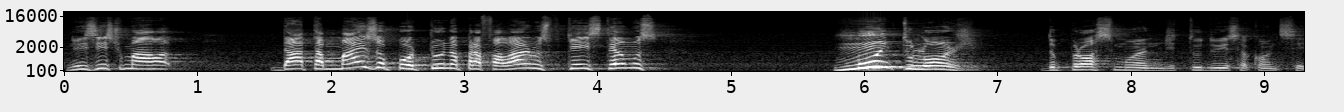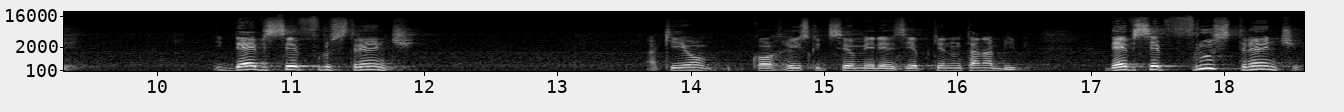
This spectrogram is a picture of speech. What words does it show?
Não existe uma data mais oportuna para falarmos, porque estamos muito longe do próximo ano de tudo isso acontecer. E deve ser frustrante. Aqui eu corro risco de ser uma heresia porque não está na Bíblia deve ser frustrante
